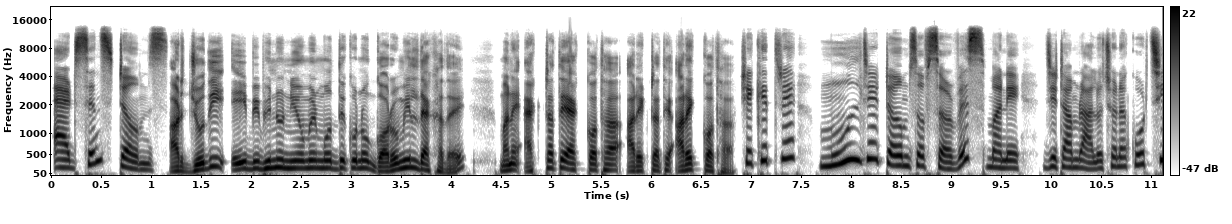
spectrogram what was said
অ্যাডসেন্স টার্মস। আর যদি এই বিভিন্ন নিয়মের মধ্যে কোনো গরমিল দেখা দেয় মানে একটাতে এক কথা আরেকটাতে আরেক কথা? সেক্ষেত্রে মূল যে টার্মস অফ সার্ভিস মানে যেটা আমরা আলোচনা করছি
